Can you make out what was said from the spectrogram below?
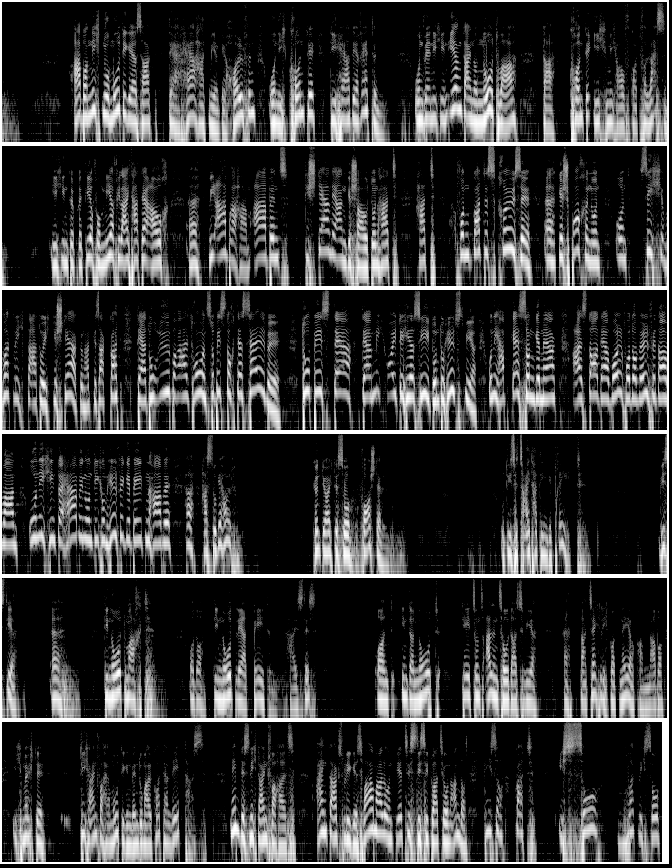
aber nicht nur mutig, er sagt, der Herr hat mir geholfen und ich konnte die Herde retten. Und wenn ich in irgendeiner Not war, da konnte ich mich auf Gott verlassen. Ich interpretiere von mir, vielleicht hat er auch äh, wie Abraham abends die Sterne angeschaut und hat, hat von Gottes Größe äh, gesprochen und, und sich wirklich dadurch gestärkt und hat gesagt, Gott, der du überall thronst, du bist doch derselbe. Du bist der, der mich heute hier sieht und du hilfst mir. Und ich habe gestern gemerkt, als da der Wolf oder Wölfe da waren und ich hinterher bin und dich um Hilfe gebeten habe, hast du geholfen. Könnt ihr euch das so vorstellen? Und diese Zeit hat ihn geprägt. Wisst ihr, äh, die Not macht oder die Not lehrt beten, heißt es. Und in der Not geht es uns allen so, dass wir äh, tatsächlich Gott näher kommen. Aber ich möchte dich einfach ermutigen, wenn du mal Gott erlebt hast, nimm das nicht einfach als Eintagsfliege. Es war mal und jetzt ist die Situation anders. Dieser Gott ist so, wirklich so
